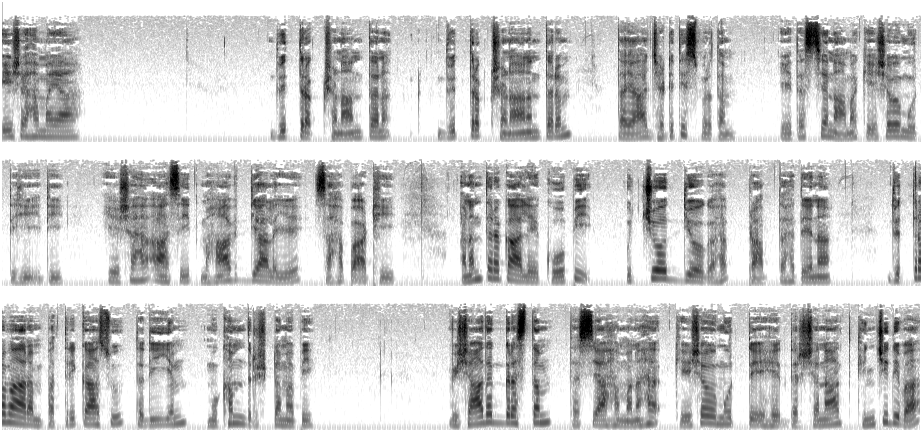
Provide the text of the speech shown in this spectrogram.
एषः मया? द्वित्रक्षणानन्तरम् तया झटिति स्मृतम्। एतस्य नाम केशवमूर्तिः इति। एषः आसीत् महाविद्यालये सहपाठी अनन्तरकाले कोऽपि उच्चोद्योगः प्राप्तः तेन द्वित्रवारम् पत्रिकासु तदीयम् मुखम् दृष्टमपि। विषादग्रस्तम् तस्याः मनः केशवमूर्तेः दर्शनात् किञ्चिदिव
